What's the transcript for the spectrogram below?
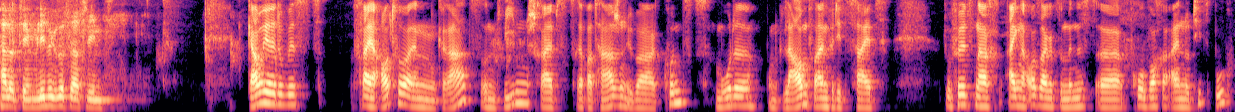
Hallo Tim, liebe Grüße aus Wien. Gabriel, du bist freier Autor in Graz und Wien, schreibst Reportagen über Kunst, Mode und Glauben, vor allem für die Zeit. Du füllst nach eigener Aussage zumindest äh, pro Woche ein Notizbuch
